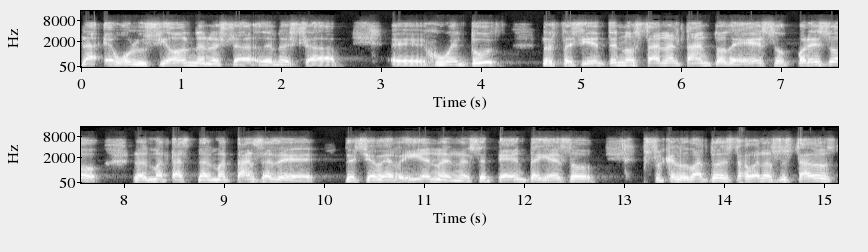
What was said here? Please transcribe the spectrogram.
la evolución de nuestra, de nuestra eh, juventud, los presidentes no están al tanto de eso. Por eso las, las matanzas de, de Echeverría en, el 70 y eso, pues porque los vatos estaban asustados.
